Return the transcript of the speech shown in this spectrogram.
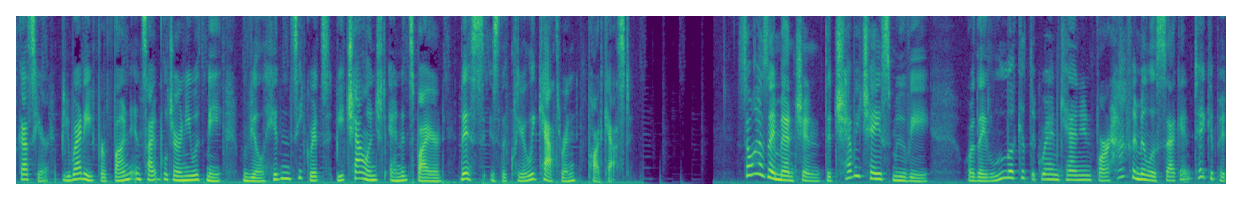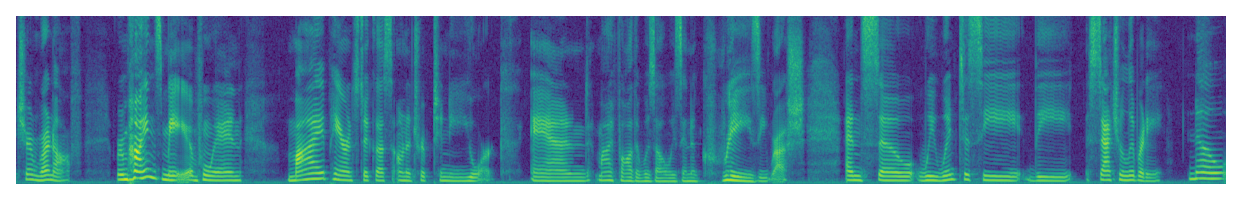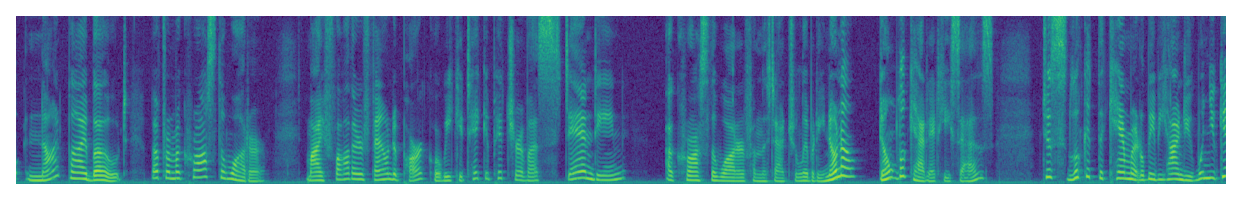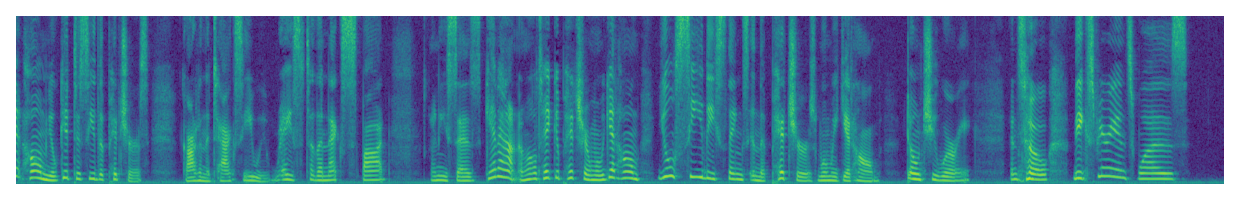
here. Be ready for fun, insightful journey with me. Reveal hidden secrets, be challenged and inspired. This is the Clearly Catherine podcast. So, as I mentioned, the Chevy Chase movie, where they look at the Grand Canyon for half a millisecond, take a picture, and run off, reminds me of when my parents took us on a trip to New York, and my father was always in a crazy rush. And so we went to see the Statue of Liberty. No, not by boat, but from across the water. My father found a park where we could take a picture of us standing across the water from the Statue of Liberty. No, no, don't look at it, he says. Just look at the camera, it'll be behind you. When you get home, you'll get to see the pictures. Got in the taxi, we raced to the next spot, and he says, Get out and we'll take a picture. When we get home, you'll see these things in the pictures when we get home. Don't you worry. And so the experience was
